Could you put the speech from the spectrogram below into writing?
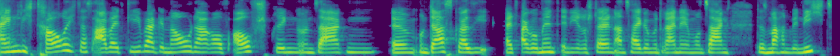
eigentlich traurig, dass Arbeitgeber genau darauf aufspringen und sagen ähm, und das quasi als Argument in ihre Stellenanzeige mit reinnehmen und sagen, das machen wir nicht,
